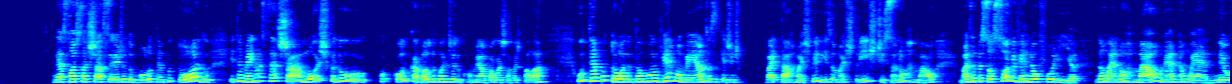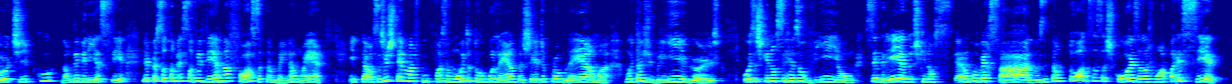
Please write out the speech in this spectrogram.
não é só se achar a cereja do bolo o tempo todo e também não é se achar a mosca do cocô do cavalo do bandido, como minha avó gostava de falar, o tempo todo. Então vão haver momentos em que a gente vai estar mais feliz ou mais triste, isso é normal, mas a pessoa só viver na euforia não é normal, né? Não é neurotípico, não deveria ser, e a pessoa também só viver na fossa também não é. Então, se a gente teve uma infância muito turbulenta, cheia de problema, muitas brigas, coisas que não se resolviam, segredos que não eram conversados, então todas essas coisas elas vão aparecer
